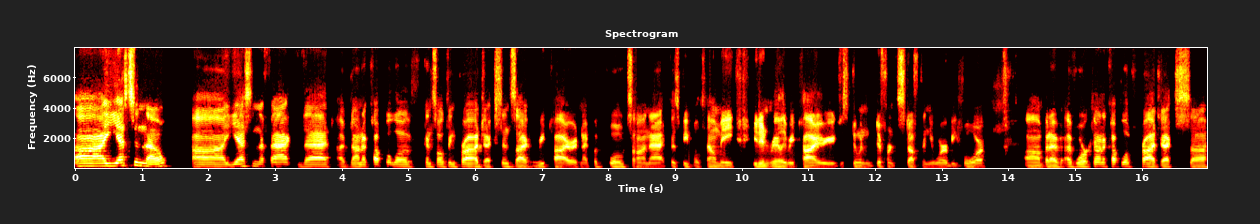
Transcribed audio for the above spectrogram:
Uh yes and no uh, yes, in the fact that I've done a couple of consulting projects since I retired, and I put quotes on that because people tell me you didn't really retire, you're just doing different stuff than you were before. Uh, but I've, I've worked on a couple of projects uh,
